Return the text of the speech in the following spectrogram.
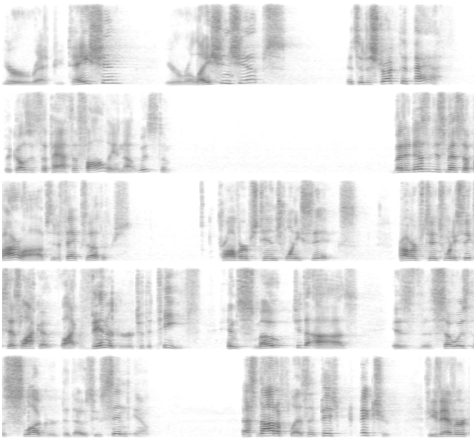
your reputation, your relationships. It's a destructive path because it's the path of folly and not wisdom. But it doesn't just mess up our lives, it affects others. Proverbs 10 26 Proverbs 10 26 says, like, a, like vinegar to the teeth and smoke to the eyes, is the, so is the sluggard to those who send him. That's not a pleasant picture. If you've ever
